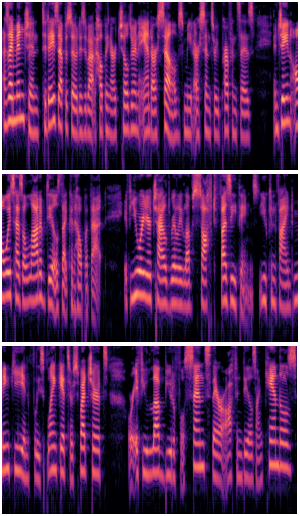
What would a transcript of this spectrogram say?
As I mentioned, today's episode is about helping our children and ourselves meet our sensory preferences, and Jane always has a lot of deals that could help with that. If you or your child really loves soft, fuzzy things, you can find minky and fleece blankets or sweatshirts. Or if you love beautiful scents, there are often deals on candles.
